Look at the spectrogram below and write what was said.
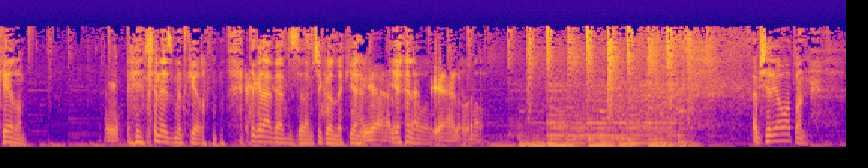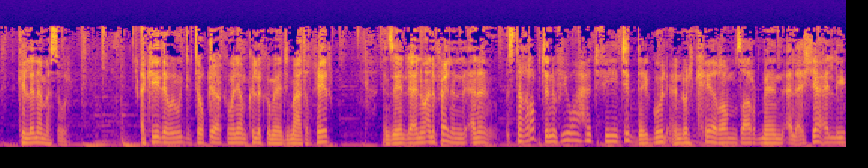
كيرم. عندنا ازمه كيرم يعطيك العافية عبد السلام. شكرا لك. يا هلا. يا هلا. والله. يا هلا والله. أبشر يا وطن. كلنا مسؤول. أكيد ودي بتوقيعكم اليوم كلكم يا جماعة الخير. زين لأنه أنا فعلا أنا استغربت إنه في واحد في جدة يقول إنه الكيرم صار من الأشياء اللي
